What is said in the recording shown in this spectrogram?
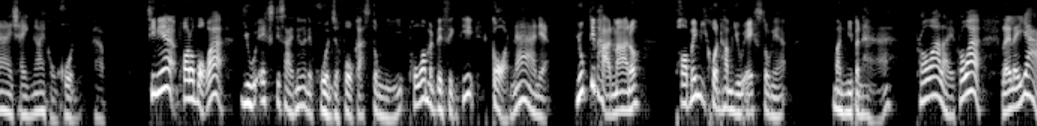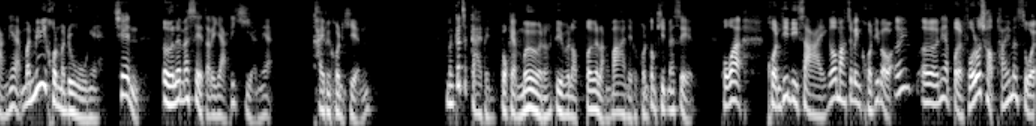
ง่ายใช้ง่ายของคนนะครับทีเนี้ยพอเราบอกว่า UX designer เนี่ยควรจะโฟกัสตรงนี้ เพราะว่ามันเป็นสิ่งที่ก่อนหน้าเนี่ย ยุคที่ผ่านมาเนาะพอไม่มีคนทำ UX ตรงเนี้ยมันมีปัญหา เพราะว่าอะไร เพราะว่าหลาย ๆ อย่างเนี่ยมันไม่มีคนมาดูไงเช่นเออแล้ว message แต่ละอย่างที่เขียนเนี่ย ใครเป็นคนเขียน มันก็จะกลายเป็นโปรแกรมเมอร์เนาะ developer หลังบ้านเนี่ยเป็นคนต้องคิด message เพราะว่าคนที่ดีไซน์ก็มักจะเป็นคนที่แบบว่า เอ้ย เออ เนี่ย เปิด Photoshop ทำให้มันสวย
